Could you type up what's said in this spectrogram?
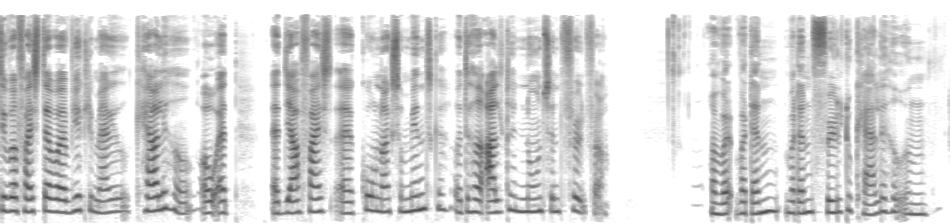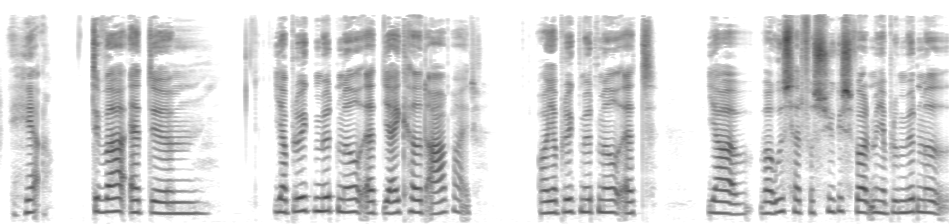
det var faktisk der, hvor jeg virkelig mærkede kærlighed, og at, at jeg faktisk er god nok som menneske, og det havde jeg aldrig nogensinde følt før. Og hvordan, hvordan følte du kærligheden her? Det var, at øh, jeg blev ikke mødt med, at jeg ikke havde et arbejde. Og jeg blev ikke mødt med, at jeg var udsat for psykisk vold, men jeg blev mødt med,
